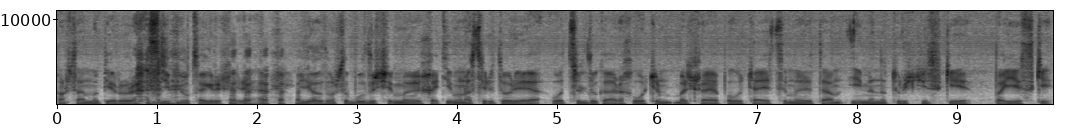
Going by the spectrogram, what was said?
масштаб мы первый раз Дебют. так решили. Ага. дело в том, что в будущем мы хотим, у нас территория вот Сельдукарах очень большая получается, мы там именно туристические поездки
